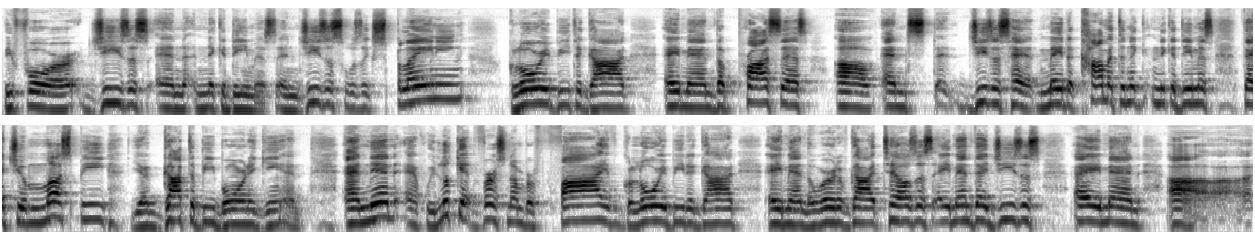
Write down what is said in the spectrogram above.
before Jesus and Nicodemus and Jesus was explaining glory be to God. Amen. The process uh, and Jesus had made a comment to Nicodemus that you must be, you got to be born again. And then if we look at verse number five, glory be to God, amen. The word of God tells us, amen, that Jesus, amen, uh,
